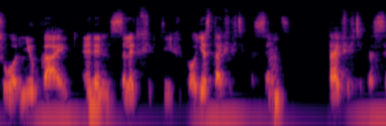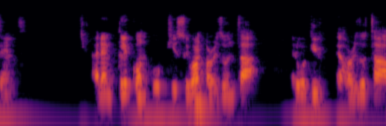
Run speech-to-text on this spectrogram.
toward new guide and then select 50 or just type 50 percent type 50 percent and then click on ok. So you want horizontal it will give a horizontal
